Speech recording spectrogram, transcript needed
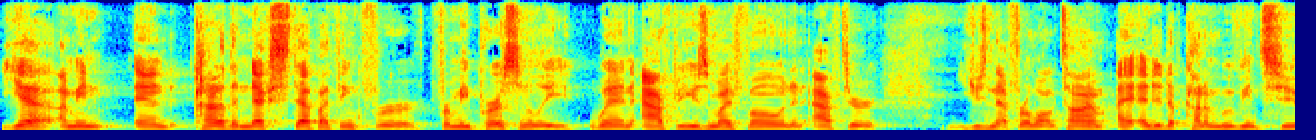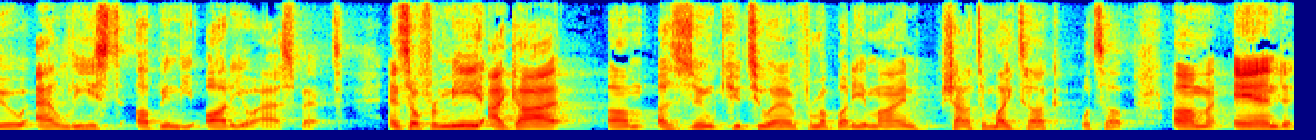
Yeah, I mean, and kind of the next step I think for for me personally, when after using my phone and after using that for a long time, I ended up kind of moving to at least upping the audio aspect. And so for me, I got um, a Zoom Q2N from a buddy of mine. Shout out to Mike Tuck. What's up? Um, and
